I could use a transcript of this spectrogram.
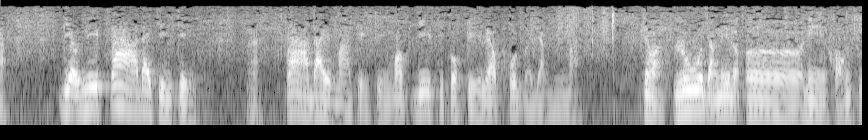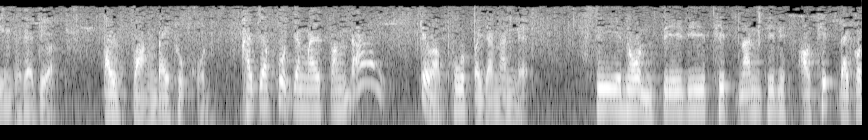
นะเดี๋ยวนี้กล้าได้จริง ๆ กล้าได้มาจริงๆว่ายี่สิบกว่าปีแล้วพูดมาอย่างนี้มาใช่ไหมรู้อย่างนี้แล้วเออ นี่ของจริงแท้ๆเจ้าไปฟังได้ทุกคน ใครจะพูดยังไงฟังได้เจ้าพูดไปอย่างนั้นแหละซีโนนซีดีทิศนั้นทิศนี้เอาทิศใดก็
